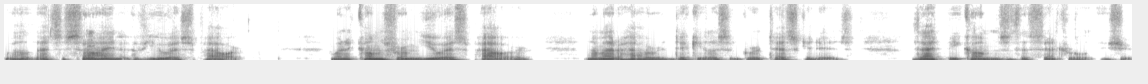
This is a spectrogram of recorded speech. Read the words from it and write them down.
Well, that's a sign of U.S. power. When it comes from U.S. power, no matter how ridiculous and grotesque it is, that becomes the central issue.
